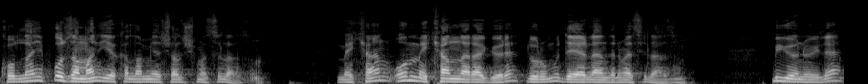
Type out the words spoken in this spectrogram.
Kollayıp o zamanı yakalamaya çalışması lazım. Mekan, o mekanlara göre durumu değerlendirmesi lazım. Bir yönüyle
